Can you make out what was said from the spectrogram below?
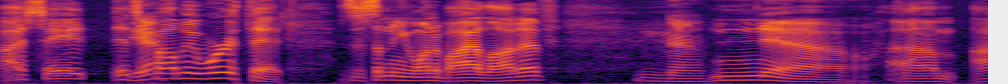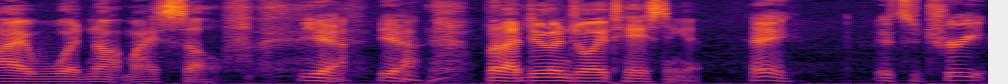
I say it, it's Yeah. probably worth it. Is it something you want to buy a lot of? no. No, um, I would not myself, Yeah. Yeah. but I do enjoy tasting it. Hey, it's a treat,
